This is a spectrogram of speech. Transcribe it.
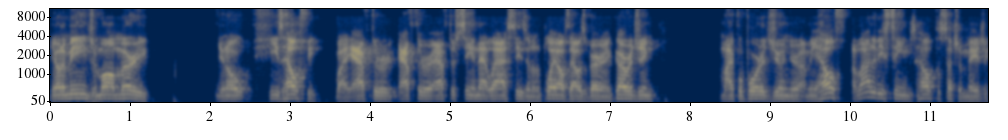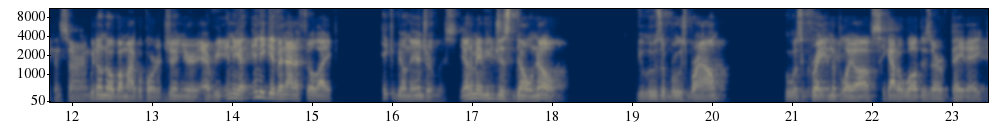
you know what I mean? Jamal Murray, you know, he's healthy. Like after after after seeing that last season in the playoffs, that was very encouraging. Michael Porter Jr. I mean, health. A lot of these teams, health is such a major concern. We don't know about Michael Porter Jr. Every any any given night, I feel like he could be on the injured list. You know what I mean? You just don't know. You lose a Bruce Brown, who was great in the playoffs. He got a well deserved payday,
